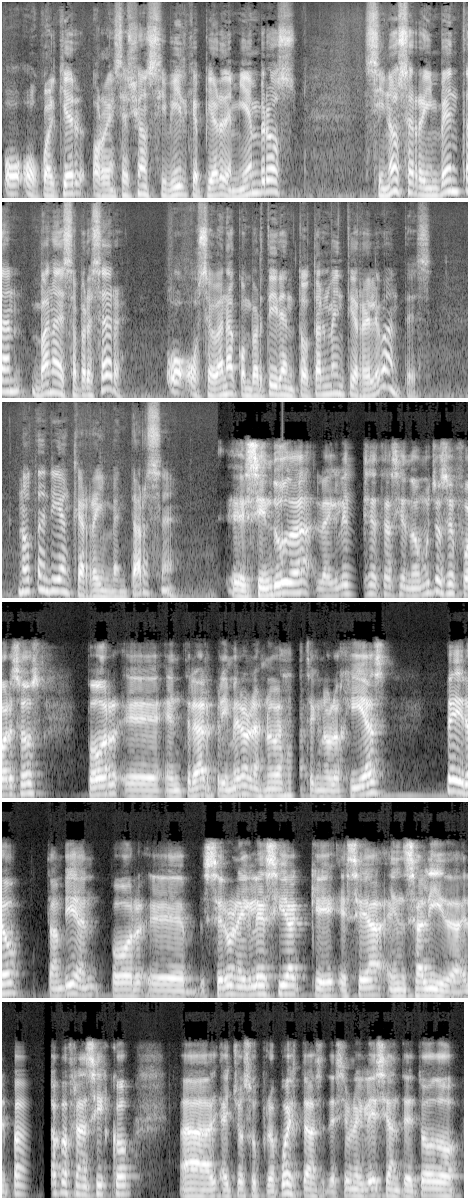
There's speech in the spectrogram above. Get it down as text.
o, cualquier organización civil que pierde miembros, si no se reinventan, van a desaparecer o, se van a convertir en totalmente irrelevantes? ¿No tendrían que reinventarse? Eh, sin duda, la Iglesia está haciendo muchos esfuerzos por eh, entrar primero en las nuevas tecnologías, pero también por eh, ser una iglesia que sea en salida. El Papa Francisco ha hecho sus propuestas de ser una iglesia ante todo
